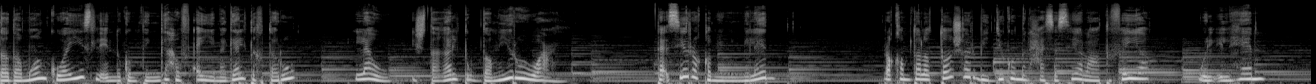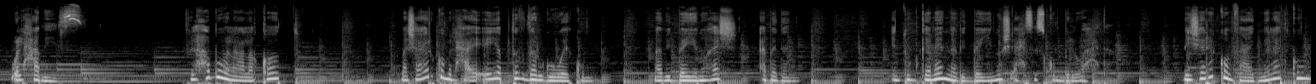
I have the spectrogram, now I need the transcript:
ده ضمان كويس لأنكم تنجحوا في أي مجال تختاروه لو اشتغلتوا بضمير ووعي. تأثير رقم يوم الميلاد رقم 13 بيديكم الحساسية العاطفية والإلهام والحماس. في الحب والعلاقات مشاعركم الحقيقية بتفضل جواكم ما بتبينوهاش أبدا. أنتم كمان ما بتبينوش إحساسكم بالوحدة. بيشارككم في عيد ميلادكم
